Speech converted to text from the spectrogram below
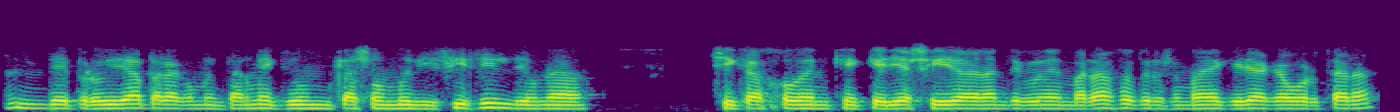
de Provida para comentarme que un caso muy difícil de una chica joven que quería seguir adelante con el embarazo, pero su madre quería que abortara,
